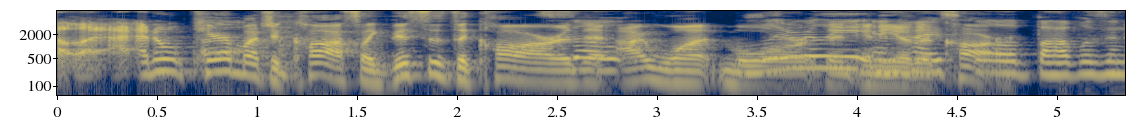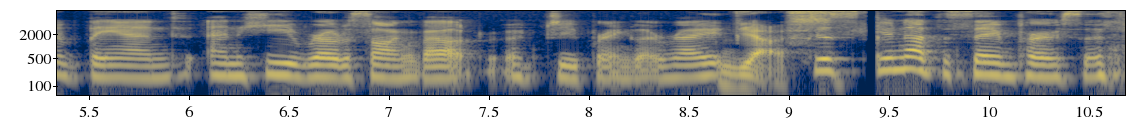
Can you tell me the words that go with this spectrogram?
I don't care how much it costs. Like this is the car So, that I want more Literally than any in other high car. school, Bob was in a band and he wrote a song about a Jeep Wrangler, right? Yes. Just, you're not the same person.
